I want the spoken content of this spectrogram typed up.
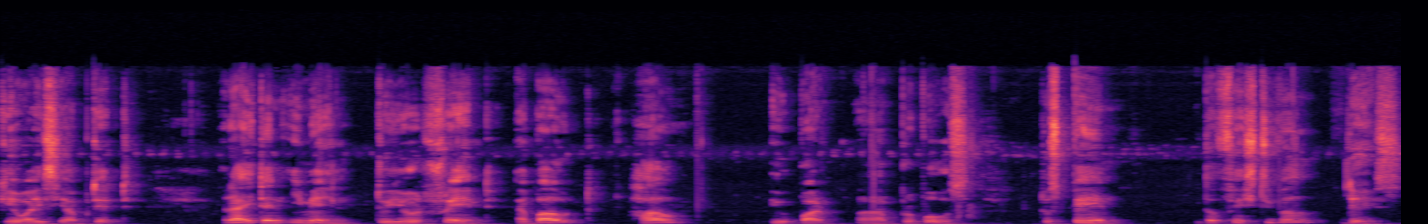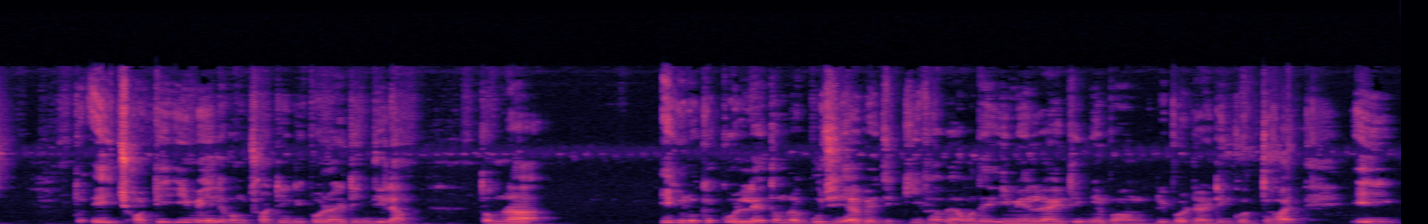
KYC update. Write an email to your friend about how you par- uh, propose to spend the festival days. তো এই ছটি ইমেল এবং ছটি রিপোর্ট রাইটিং দিলাম। তোমরা এগুলোকে করলে তোমরা বুঝে যাবে যে কীভাবে আমাদের ইমেল রাইটিং এবং রিপোর্ট রাইটিং করতে হয়। এই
